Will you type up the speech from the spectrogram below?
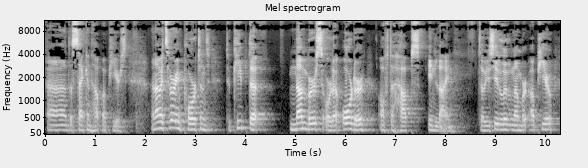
and the second hub appears. And now it's very important to keep the numbers or the order of the hubs in line. So you see the little number up here,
